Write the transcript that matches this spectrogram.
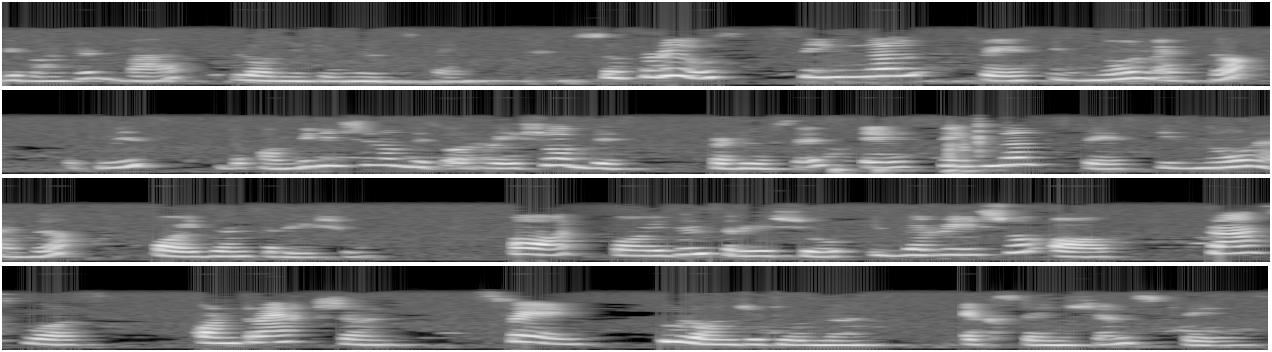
divided by longitudinal strain. So produce single phase is known as the it means the combination of this or ratio of this produces a single phase is known as the Poisson's ratio or Poisson's ratio is the ratio of transverse contraction strain to longitudinal extension strains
